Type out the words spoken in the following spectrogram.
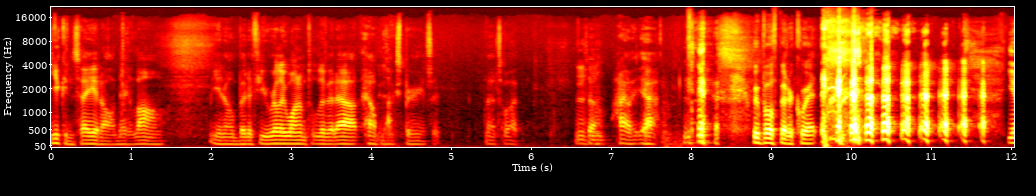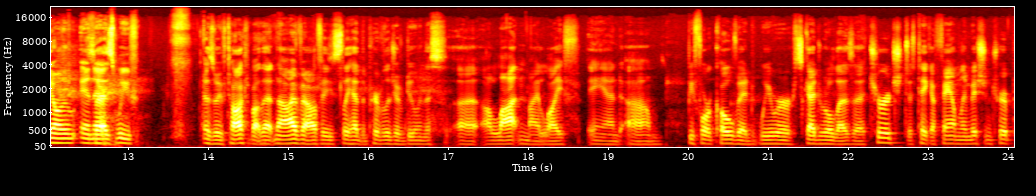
you can say it all day long, you know. But if you really want them to live it out, help them experience it. That's what. So, highly, yeah, we both better quit. You know, and Sorry. as we've as we've talked about that, now I've obviously had the privilege of doing this uh, a lot in my life. And um, before COVID, we were scheduled as a church to take a family mission trip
